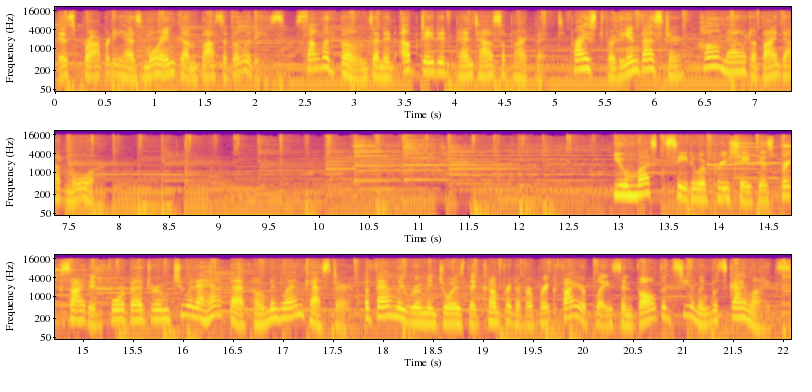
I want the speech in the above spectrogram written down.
this property has more income possibilities, solid bones, and an updated penthouse apartment. Priced for the investor, call now to find out more. You must see to appreciate this brick sided four bedroom, two and a half bath home in Lancaster. The family room enjoys the comfort of a brick fireplace and vaulted ceiling with skylights.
